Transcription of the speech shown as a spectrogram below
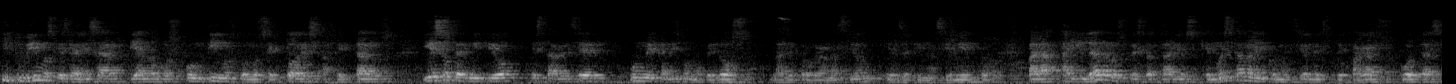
y tuvimos que realizar diálogos continuos con los sectores afectados y eso permitió establecer un mecanismo novedoso, la de programación y el de financiamiento, para ayudar a los prestatarios que no estaban en condiciones de pagar sus cuotas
